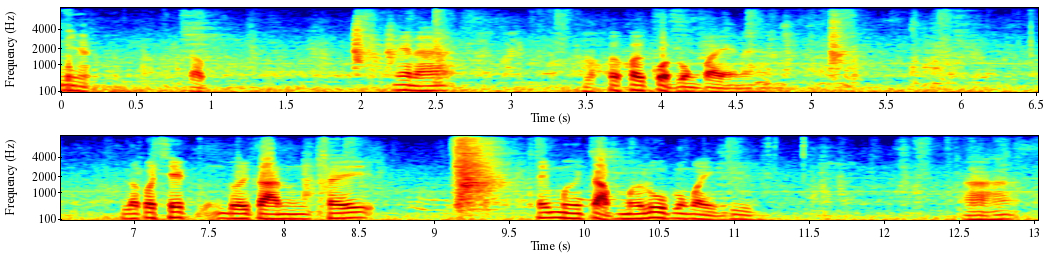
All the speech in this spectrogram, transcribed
เนี่ยครับเนี่ยนะฮะเราค่อยๆกดลงไปนะฮะแล้วก็เช็คโดยการใช้ใช้มือจับมือรูปลงไปอีกทีอ่าฮะเ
